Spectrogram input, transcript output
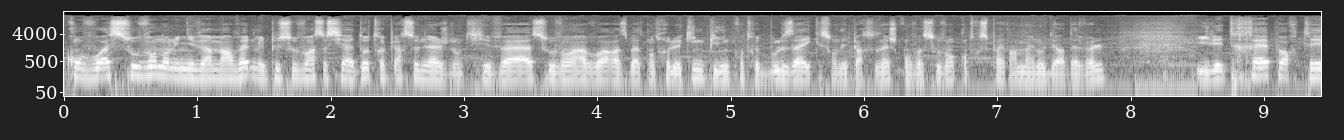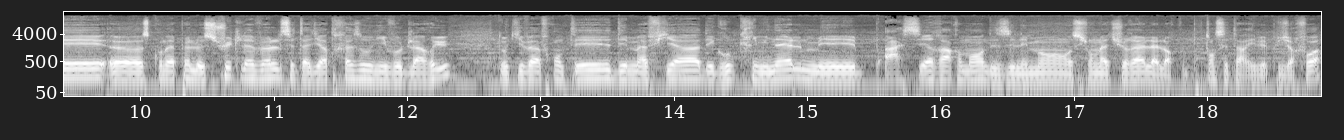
qu'on voit souvent dans l'univers Marvel, mais plus souvent associés à d'autres personnages. Donc il va souvent avoir à se battre contre le Kingpin, contre Bullseye, qui sont des personnages qu'on voit souvent contre Spider-Man ou Daredevil. Il est très porté, euh, ce qu'on appelle le street level, c'est-à-dire très haut au niveau de la rue. Donc il va affronter des mafias, des groupes criminels, mais assez rarement des éléments surnaturels, alors que pourtant c'est arrivé plusieurs fois.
